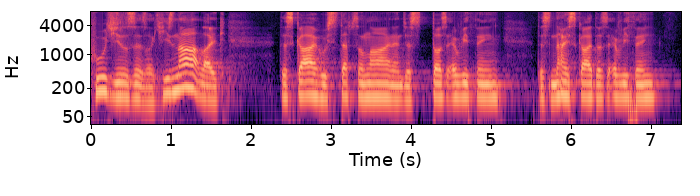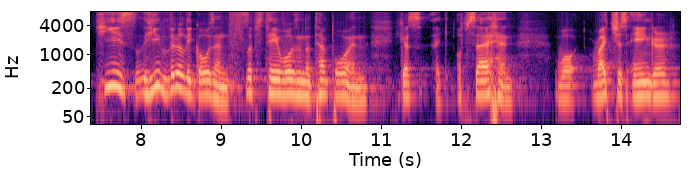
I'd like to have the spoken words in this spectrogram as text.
who Jesus is. Like he's not like this guy who steps in line and just does everything. This nice guy does everything. He's he literally goes and flips tables in the temple and he gets like upset and well, righteous anger,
